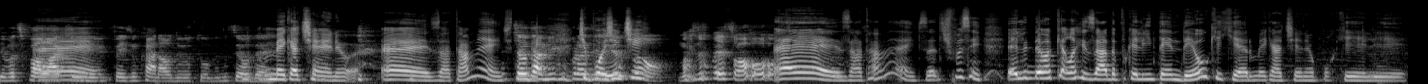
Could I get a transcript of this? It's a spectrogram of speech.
se você falar é... que fez um canal do YouTube no seu dente. Make a channel. É, exatamente. Seus amigos brasileiros tipo, a gente... não, mas o pessoal... É, exatamente. Tipo assim, ele deu aquela risada porque ele entendeu o que, que era o Make a channel, porque ele...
